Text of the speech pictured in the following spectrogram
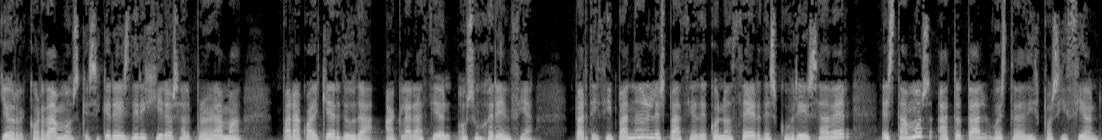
Y os recordamos que si queréis dirigiros al programa para cualquier duda, aclaración o sugerencia, participando en el espacio de conocer, descubrir, saber, estamos a total vuestra disposición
